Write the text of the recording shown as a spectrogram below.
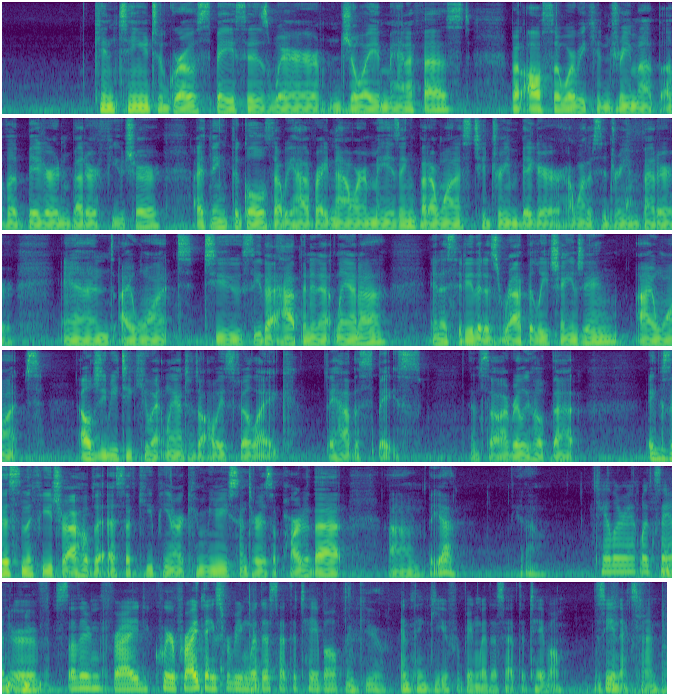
continue to grow spaces where joy manifests, but also where we can dream up of a bigger and better future. I think the goals that we have right now are amazing, but I want us to dream bigger. I want us to dream better. And I want to see that happen in Atlanta, in a city that is rapidly changing. I want LGBTQ Atlanta to always feel like they have a space. And so I really hope that exists in the future. I hope that SFQP and our community center is a part of that. Um, but yeah, yeah. Taylor Alexander of Southern Fried Queer Pride, thanks for being with us at the table. Thank you. And thank you for being with us at the table. See you next time.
